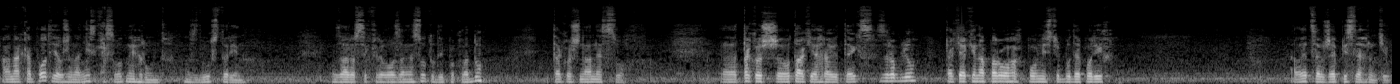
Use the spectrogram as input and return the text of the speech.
А на капот я вже наніс кислотний ґрунт з двох сторін. Зараз я крило занесу, туди покладу і також нанесу. Е, Також отак я граю текст зроблю, так як і на порогах повністю буде поріг. Але це вже після ґрунтів.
